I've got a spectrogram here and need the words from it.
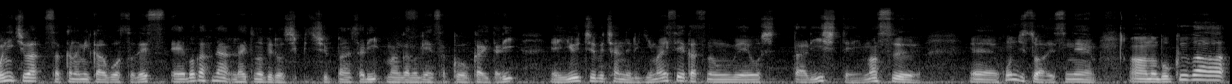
こんにちは、作家の三河ゴーストです、えー僕は普段ライトノベルを出版したり、漫画の原作を書いたり、えー YouTube チャンネル義妹生活の運営をしたりしています。えー本日はですね、あの僕が、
